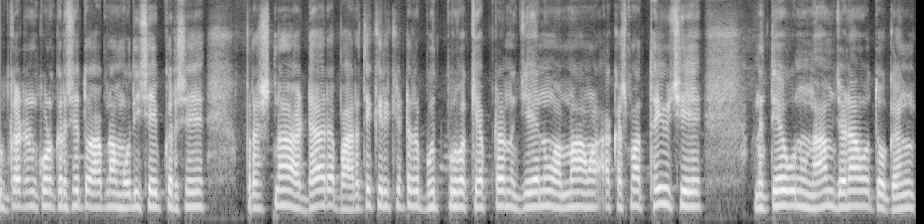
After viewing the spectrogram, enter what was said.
ઉદ્ઘાટન કોણ કરશે તો આપણા મોદી સાહેબ કરશે. પ્રશ્ન અઢાર, ભારતીય ક્રિકેટર ભૂતપૂર્વ કેપ્ટન જેનું હમણાં અકસ્માત થયું છે અને તેઓનું નામ જણાવો તો ગંગ,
